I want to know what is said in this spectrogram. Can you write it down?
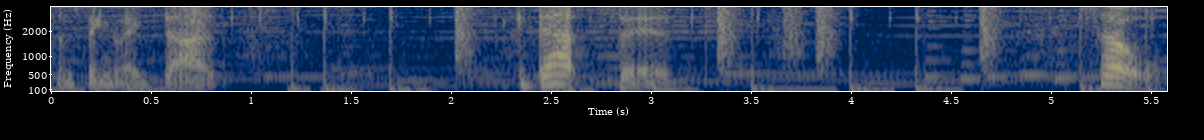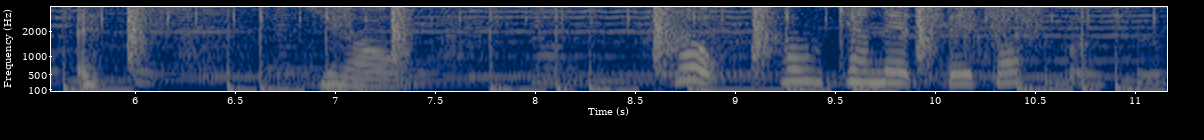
something like that that's it. So it's you know how how can it be possible? So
